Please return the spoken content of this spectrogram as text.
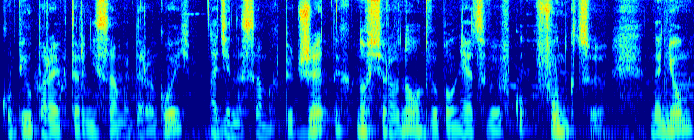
купил проектор не самый дорогой, один из самых бюджетных, но все равно он выполняет свою функцию. На нем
